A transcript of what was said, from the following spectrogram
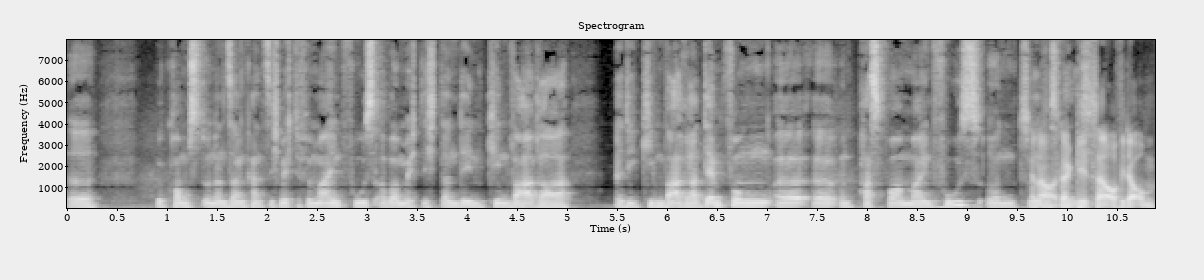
äh, bekommst und dann sagen kannst, ich möchte für meinen Fuß, aber möchte ich dann den Kinvara die Kinvara-Dämpfung äh, äh, und Passform mein Fuß und äh, genau, dann geht es dann auch wieder um,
